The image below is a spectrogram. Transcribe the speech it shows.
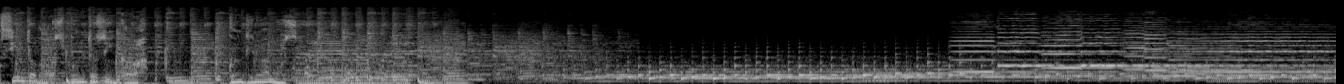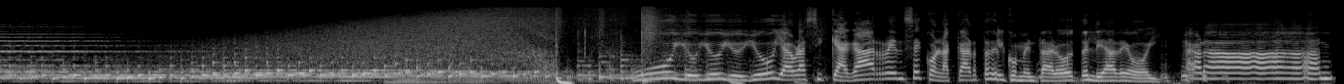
102.5. Continuamos. Uy, uy, uy, uy, uy. Ahora sí que agárrense con la carta del comentarot del día de hoy. ¡Tarán!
